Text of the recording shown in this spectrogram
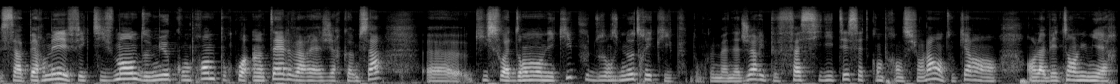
ça permet effectivement de mieux comprendre pourquoi un tel va réagir comme ça, qu'il soit dans mon équipe ou dans une autre équipe. Donc le manager, il peut faciliter cette compréhension-là, en tout cas en, la mettant en lumière.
